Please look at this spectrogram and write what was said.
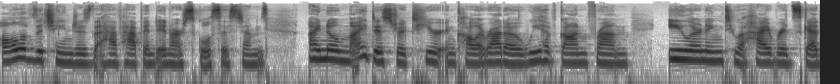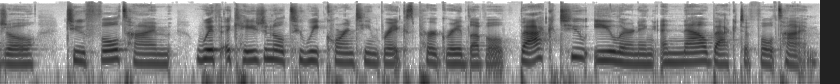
all of the changes that have happened in our school systems. I know my district here in Colorado, we have gone from e learning to a hybrid schedule to full time with occasional two week quarantine breaks per grade level, back to e learning, and now back to full time.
